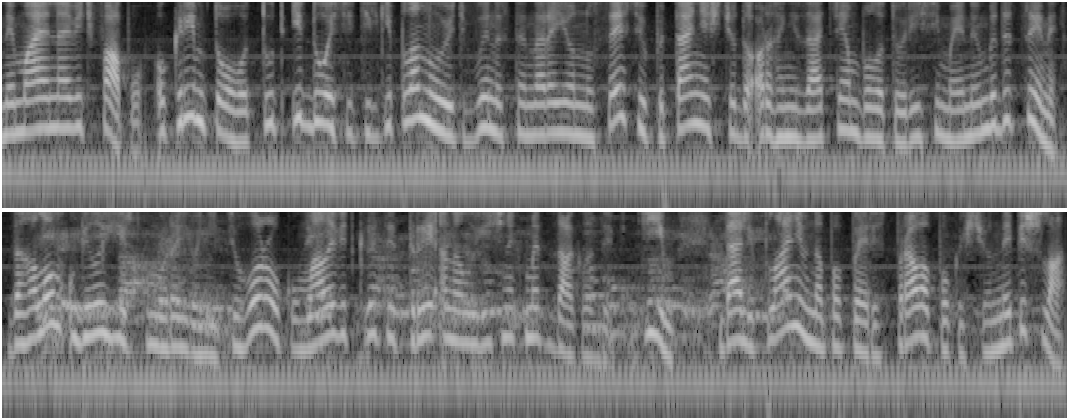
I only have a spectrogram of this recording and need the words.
немає навіть ФАПу. Окрім того, тут і досі тільки планують винести на районну сесію питання щодо організації амбулаторії сімейної медицини. Загалом у Білогірському районі цього року мали відкрити три аналогічних медзаклади. Втім, далі планів на папері справа поки що не пішла.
